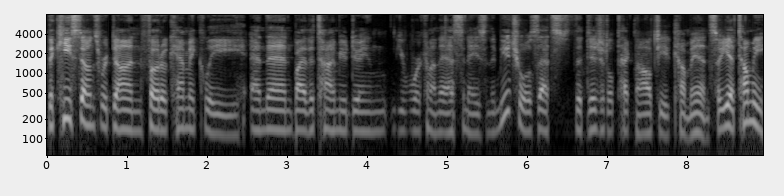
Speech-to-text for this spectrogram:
the keystones were done photochemically, and then by the time you're doing you're working on the Essanays and the mutuals, that's the digital technology had come in. So yeah, tell me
